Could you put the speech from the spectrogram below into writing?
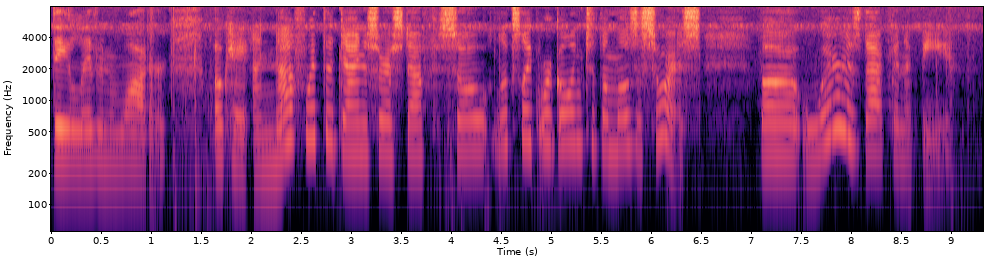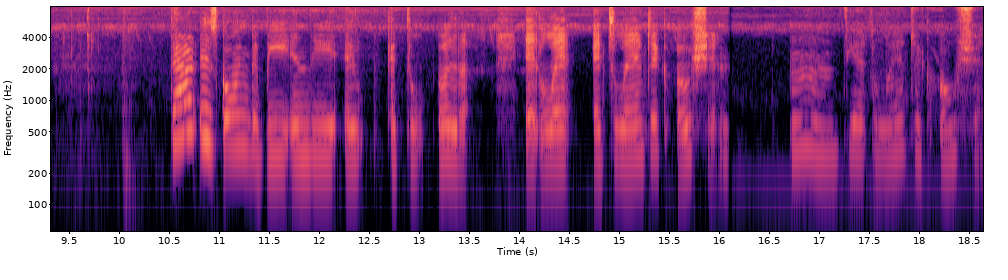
they live in water. Okay, enough with the dinosaur stuff. So looks like we're going to the Mosasaurus, but where is that gonna be? That is going to be in the Atlantic. Atl- Atlantic Ocean. Mm, the Atlantic Ocean.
